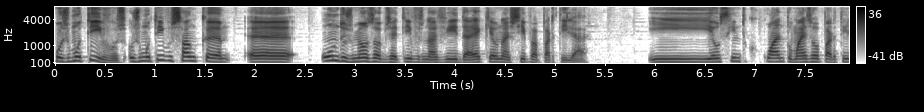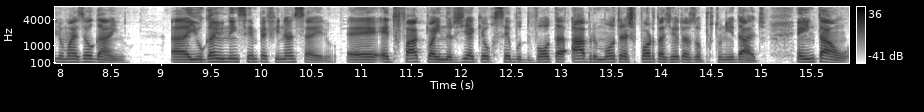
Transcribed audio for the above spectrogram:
Os motivos. Os motivos são que eh, um dos meus objetivos na vida é que eu nasci para partilhar. E eu sinto que quanto mais eu partilho, mais eu ganho. Ah, e o ganho nem sempre é financeiro. É, é de facto a energia que eu recebo de volta abre-me outras portas e outras oportunidades. Então,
